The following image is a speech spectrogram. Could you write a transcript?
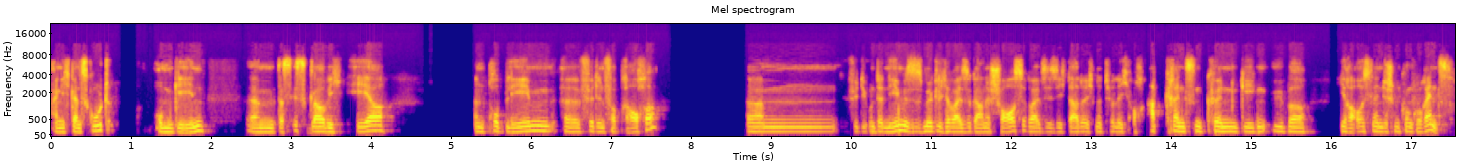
eigentlich ganz gut umgehen. Ähm, das ist, glaube ich, eher ein Problem äh, für den Verbraucher. Ähm, für die Unternehmen ist es möglicherweise sogar eine Chance, weil sie sich dadurch natürlich auch abgrenzen können gegenüber ihrer ausländischen Konkurrenz.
